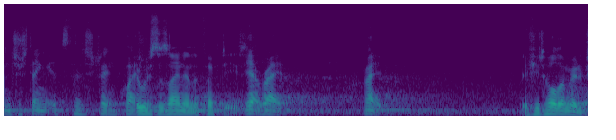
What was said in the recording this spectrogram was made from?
Interesting. It's an interesting question. It was designed in the 50s. Yeah, right. Right. If you told them, if,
